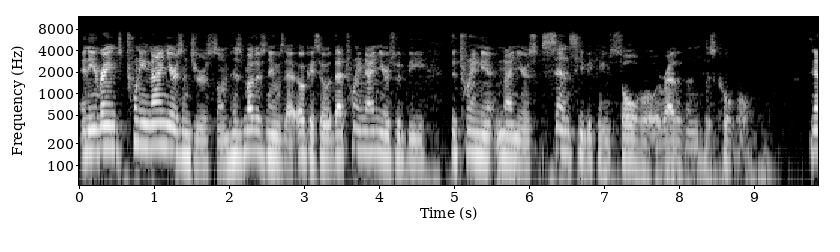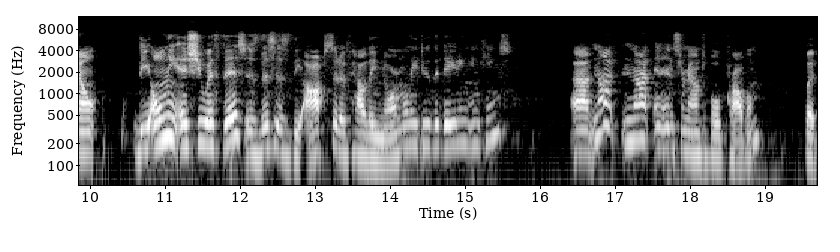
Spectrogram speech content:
And he reigned 29 years in Jerusalem. His mother's name was... Okay, so that 29 years would be the 29 years since he became sole ruler rather than his co-rule. Now, the only issue with this is this is the opposite of how they normally do the dating in Kings. Uh, not, not an insurmountable problem, but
